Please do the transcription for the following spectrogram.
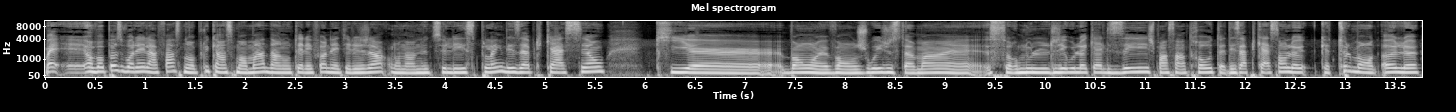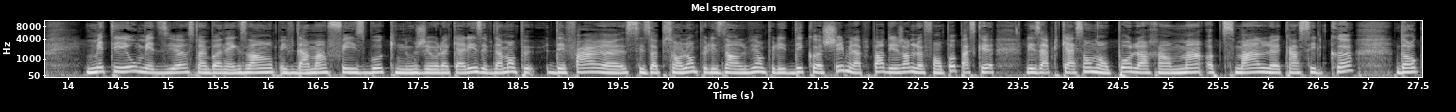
Ben, euh, on va pas se voiler la face non plus qu'en ce moment, dans nos téléphones intelligents, on en utilise plein des applications qui euh, bon euh, vont jouer justement euh, sur nous géolocaliser. Je pense entre autres des applications là, que tout le monde a là. Météo Média, c'est un bon exemple. Évidemment, Facebook qui nous géolocalise. Évidemment, on peut défaire ces options-là, on peut les enlever, on peut les décocher, mais la plupart des gens ne le font pas parce que les applications n'ont pas leur rendement optimal quand c'est le cas. Donc,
